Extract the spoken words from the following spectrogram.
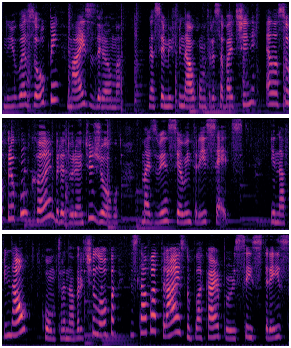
No US Open, mais drama. Na semifinal contra Sabatini, ela sofreu com cãibra durante o jogo, mas venceu em 3 sets. E na final, contra Navratilova, estava atrás no placar por 6-3,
